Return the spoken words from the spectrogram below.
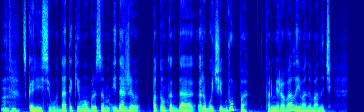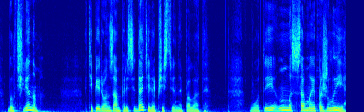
uh-huh. скорее всего, да, таким образом. И даже потом, когда рабочая группа формировала, Иван Иванович был членом, теперь он зам председателя общественной палаты. Вот, и ну, мы самые пожилые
